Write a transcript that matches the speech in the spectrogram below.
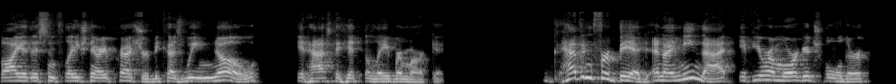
via this inflationary pressure because we know it has to hit the labor market heaven forbid, and I mean that, if you're a mortgage holder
